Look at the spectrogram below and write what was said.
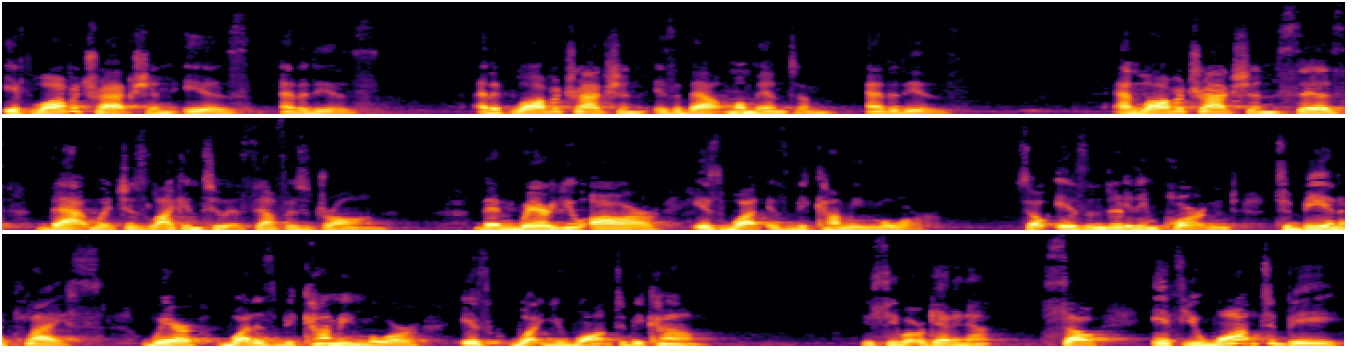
if law of attraction is, and it is, and if law of attraction is about momentum, and it is, and law of attraction says that which is likened to itself is drawn, then where you are is what is becoming more. So isn't it important to be in a place where what is becoming more is what you want to become? You see what we're getting at? So if you want to be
